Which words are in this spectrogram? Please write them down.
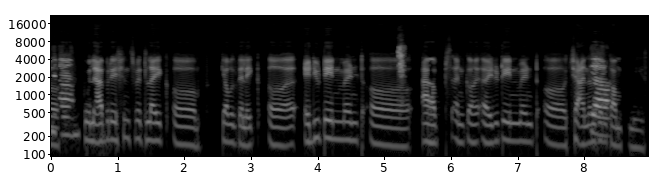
uh, yeah, collaborations with like uh, क्या बोलते हैं like uh, edutainment uh, apps and co- edutainment uh, channels yeah, and companies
